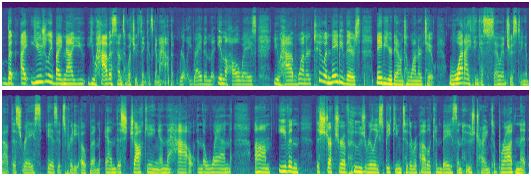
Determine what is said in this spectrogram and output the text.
but I usually by now you you have a sense of what you think is going to happen, really, right? In the in the hallways, you have one or two, and maybe there's maybe you're down to one or two. What I think is so interesting about this race is it's pretty open, and this jockeying and the how and the when, um, even the structure of who's really speaking to the Republican base and who's trying to broaden it.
